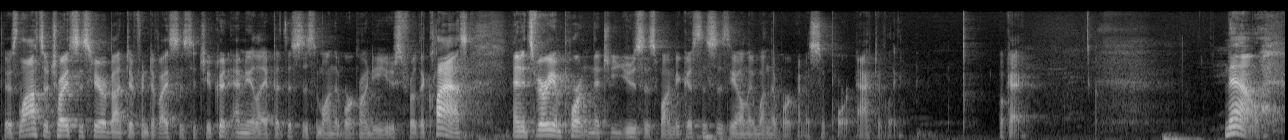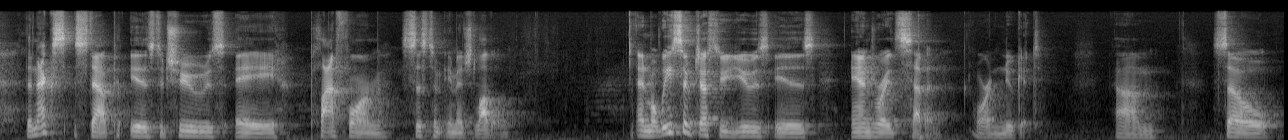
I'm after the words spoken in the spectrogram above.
There's lots of choices here about different devices that you could emulate, but this is the one that we're going to use for the class. And it's very important that you use this one because this is the only one that we're going to support actively. Okay. Now, the next step is to choose a platform system image level. And what we suggest you use is Android 7 or Nougat. Um, so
